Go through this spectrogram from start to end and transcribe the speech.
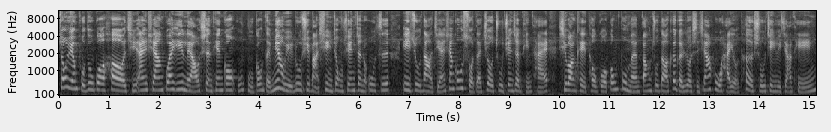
中原普渡过后，吉安乡观音寮、圣天宫、五谷宫等庙宇陆续把信众捐赠的物资挹注到吉安乡公所的救助捐赠平台，希望可以透过公部门帮助到各个弱势家户，还有特殊境遇家庭。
